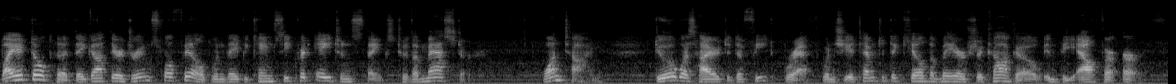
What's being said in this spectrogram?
By adulthood, they got their dreams fulfilled when they became secret agents thanks to the Master. One time, Duo was hired to defeat Breath when she attempted to kill the mayor of Chicago in the Alpha Earth,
